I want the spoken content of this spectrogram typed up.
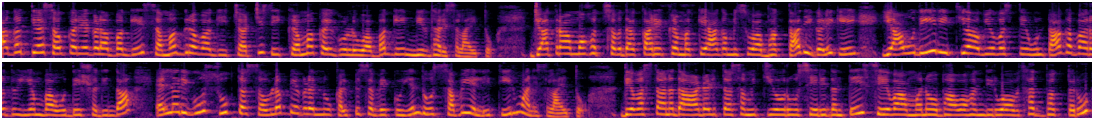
ಅಗತ್ಯ ಸೌಕರ್ಯಗಳ ಬಗ್ಗೆ ಸಮಗ್ರವಾಗಿ ಚರ್ಚಿಸಿ ಕ್ರಮ ಕೈಗೊಳ್ಳುವ ಬಗ್ಗೆ ನಿರ್ಧರಿಸಲಾಯಿತು. ಜಾತ್ರಾ ಮಹೋತ್ಸವದ ಕಾರ್ಯಕ್ರಮಕ್ಕೆ ಆಗಮಿಸುವ ಭಕ್ತಾದಿಗಳಿಗೆ ಯಾವುದೇ ರೀತಿಯ ಅವ್ಯವಸ್ಥೆ ಉಂಟಾಗಬಾರದು ಎಂಬ ಉದ್ದೇಶದಿಂದ ಎಲ್ಲರಿಗೂ ಸೂಕ್ತ ಸೌಲಭ್ಯಗಳನ್ನು ಕಲ್ಪಿಸಬೇಕು ಎಂದು ಸಭೆಯಲ್ಲಿ ತೀರ್ಮಾನಿಸಲಾಯಿತು. ದೇವಸ್ಥಾನದ ಆಡಳಿತ ಸಮಿತಿಯವರು ಸೇರಿದಂತೆ ಸೇವಾ ಮನೋಭಾವ ಹೊಂದಿರುವ ಸದ್ಭಕ್ತರು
